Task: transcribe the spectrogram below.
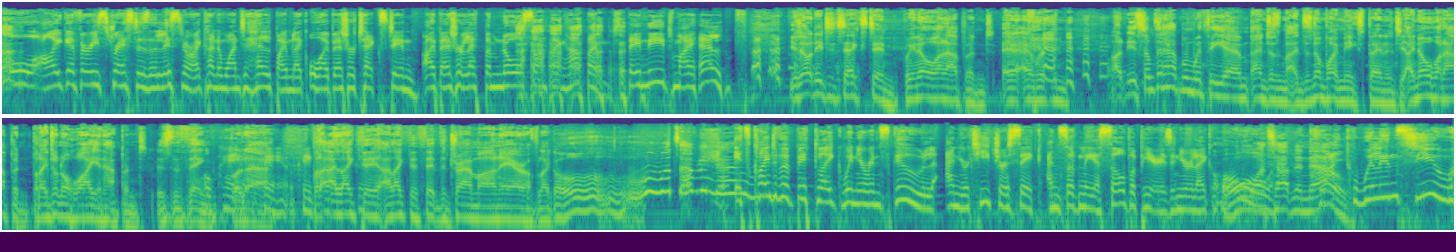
oh, I get very stressed as a listener. I kind of want to help. I'm like, oh, I better text in. I better let them know something happened. They need my help. you don't need to text in. We know what happened. Everything. uh, something happened with the. Um, and doesn't matter. There's no point in me explaining it to you. I know what happened, but I don't know why it happened. Is the thing. Okay. But, uh, okay. Okay. but I like the I like the th- the drama on air of like, oh, what's happening now? It's kind of a bit like when you're in school and your teacher's sick and suddenly a sub appears and you're like, oh, Oh, what's happening now? Crack will ensue.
